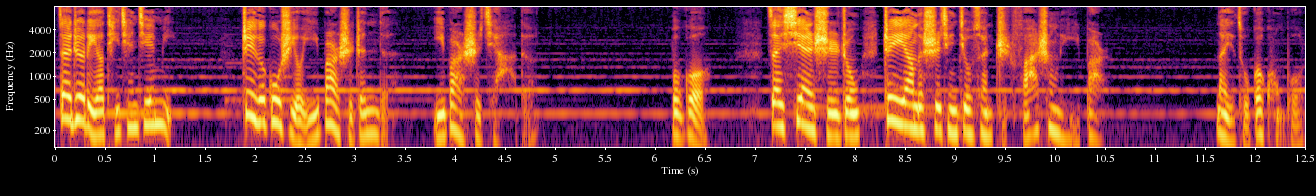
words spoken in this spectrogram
在这里要提前揭秘，这个故事有一半是真的，一半是假的。不过，在现实中，这样的事情就算只发生了一半那也足够恐怖了。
